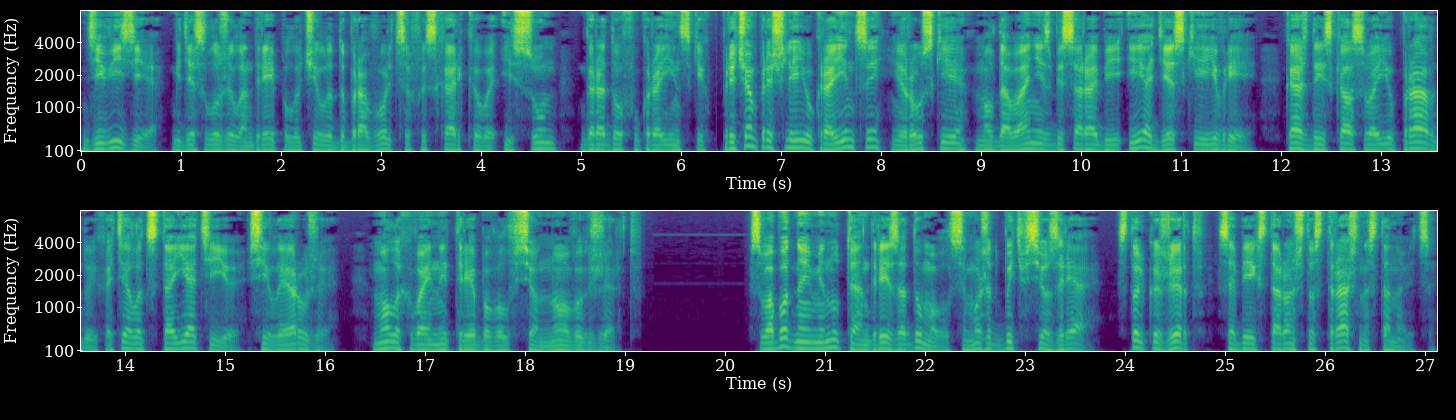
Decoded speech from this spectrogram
Дивизия, где служил Андрей, получила добровольцев из Харькова и Сум, городов украинских. Причем пришли и украинцы, и русские, молдаване из Бессарабии, и одесские евреи. Каждый искал свою правду и хотел отстоять ее силой оружия. Молох войны требовал все новых жертв. В свободные минуты Андрей задумывался, может быть, все зря. Столько жертв с обеих сторон, что страшно становится.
